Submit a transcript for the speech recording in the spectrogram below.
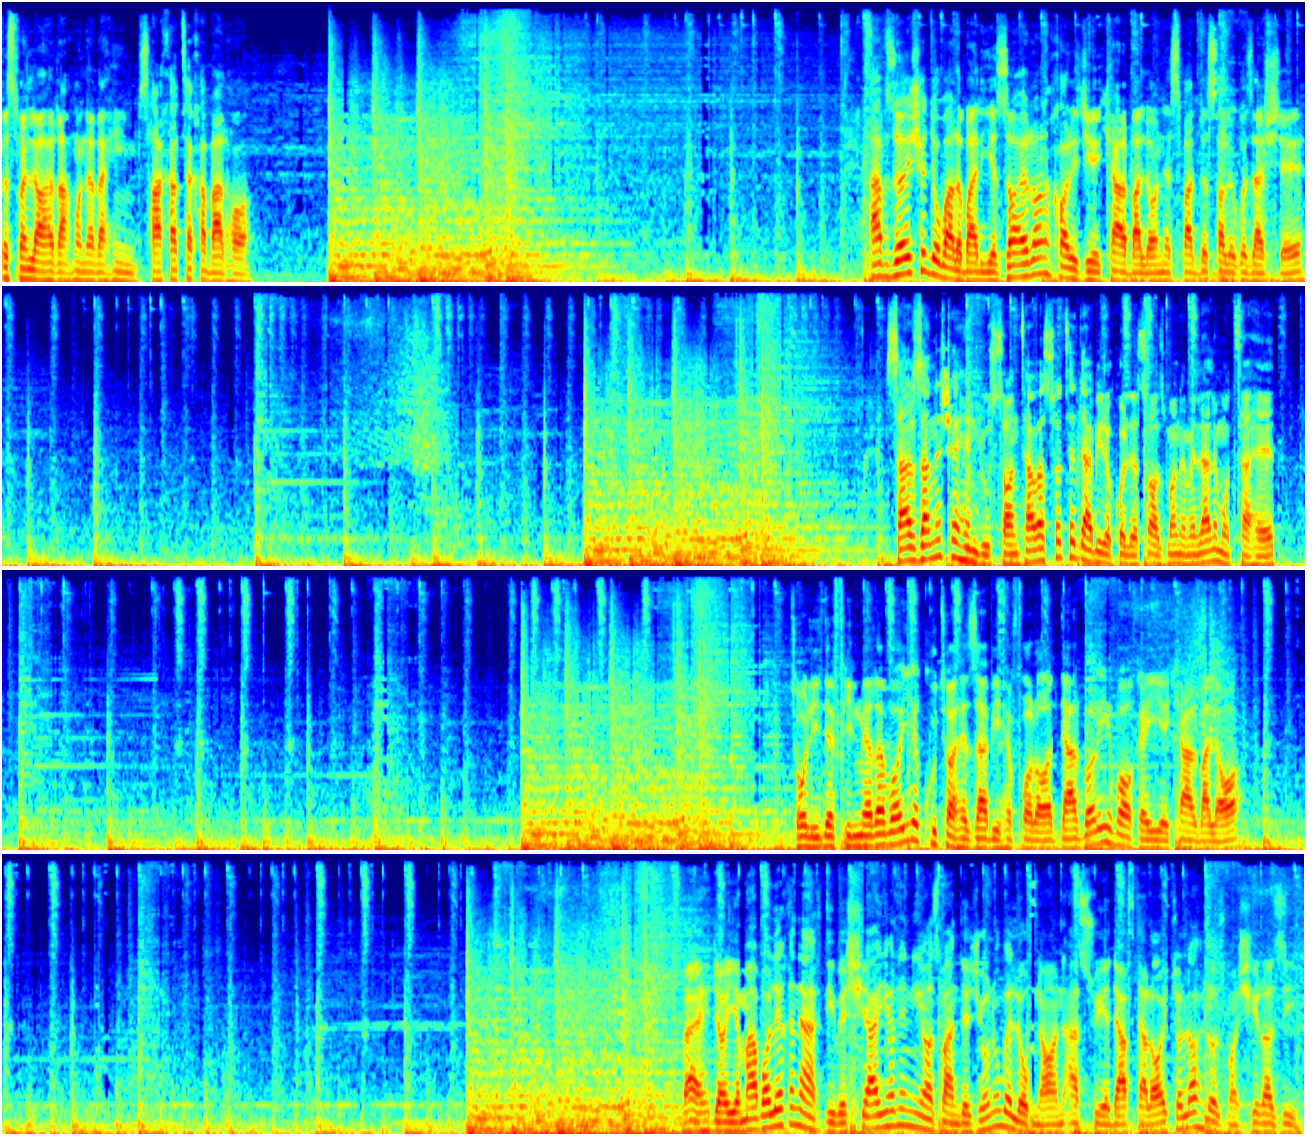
بسم الله الرحمن الرحیم سرخط خبرها افزایش دو برابری زائران خارجی کربلا نسبت به سال گذشته. سرزنش هندوستان توسط دبیر کل سازمان ملل متحد. تولید فیلم روایی کوتاه زبیح فراد درباره واقعی کربلا. و اهدای مبالغ نقدی به شیعیان نیازمند جنوب لبنان از سوی دفتر آیت الله لزما شیرازی.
